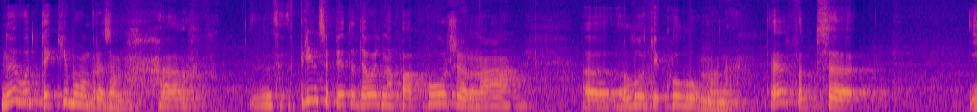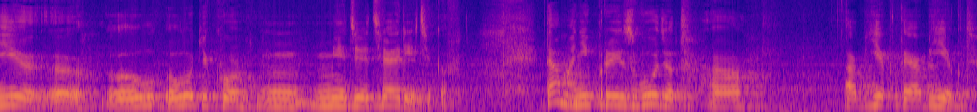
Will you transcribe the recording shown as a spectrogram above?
Ну и вот таким образом, э, в принципе, это довольно похоже на э, логику Лумана. Вот, э, и логику медиатеоретиков. Там они производят объект и объект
